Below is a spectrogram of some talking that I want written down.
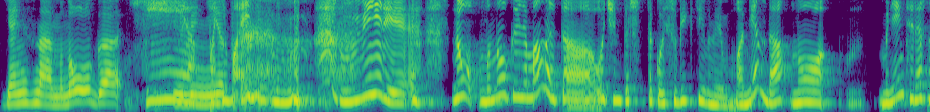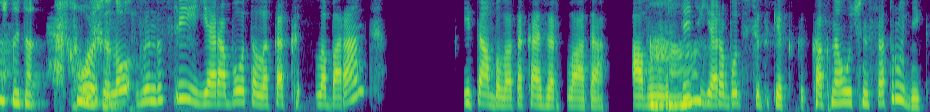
Я не знаю, много е, или нет. Понимаете, в, в мире, ну, много или мало, это очень такой субъективный момент, да, но мне интересно, что это схоже. Схоже, но в индустрии я работала как лаборант, и там была такая зарплата, а в университете ага. я работаю все-таки как, как научный сотрудник,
